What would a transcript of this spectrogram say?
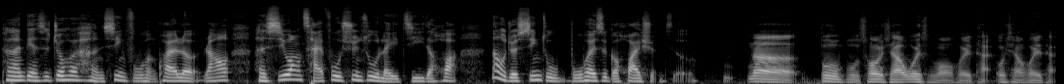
看看电视，就会很幸福很快乐，然后很希望财富迅速累积的话，那我觉得新竹不会是个坏选择。那不如补充一下，为什么我回台？我想回台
